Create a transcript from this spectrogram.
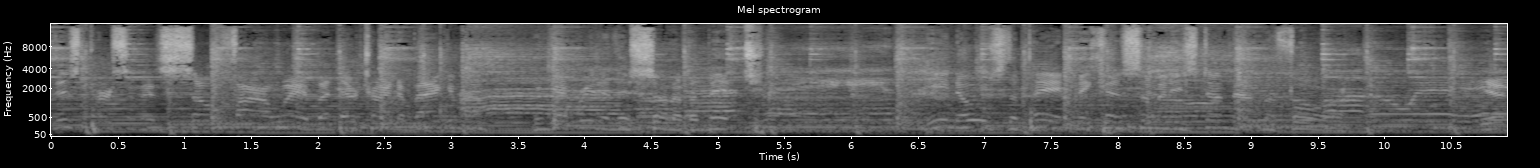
this person is so far away, but they're trying to bag him up and get rid of this son of a bitch. He knows the pain because somebody's done that before. Yep.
